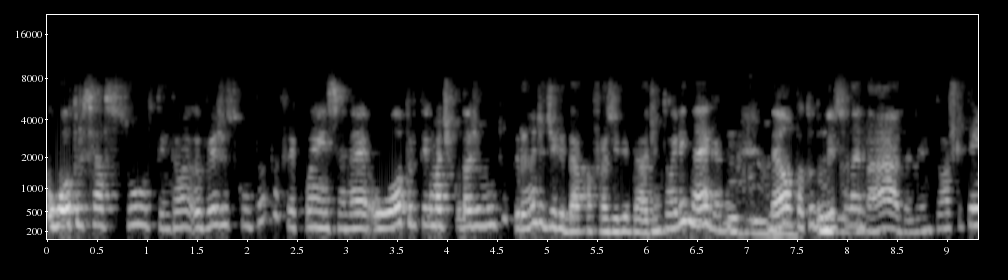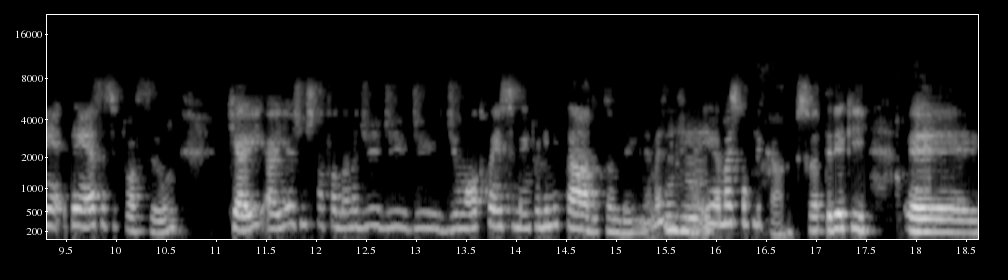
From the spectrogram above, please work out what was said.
o outro se assusta. Então, eu vejo isso com tanta frequência, né? O outro tem uma dificuldade muito grande de lidar com a fragilidade. Então, ele nega, né? Uhum. Não, tá tudo bem, isso não é uhum. nada, né? Então, acho que tem, tem essa situação. Que aí, aí a gente está falando de, de, de, de, um autoconhecimento limitado também, né? Mas enfim, uhum. aí é mais complicado. A pessoa teria que, é,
